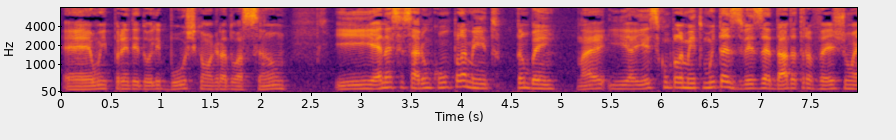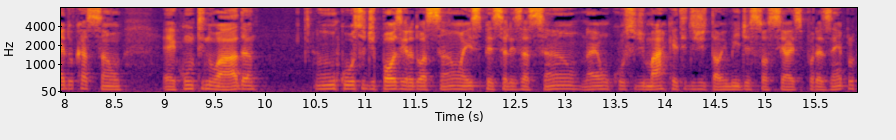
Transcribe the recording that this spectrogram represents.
é, um empreendedor ele busca uma graduação e é necessário um complemento também, né? E aí esse complemento muitas vezes é dado através de uma educação é, continuada, um curso de pós-graduação, a especialização, né? um curso de marketing digital e mídias sociais, por exemplo,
